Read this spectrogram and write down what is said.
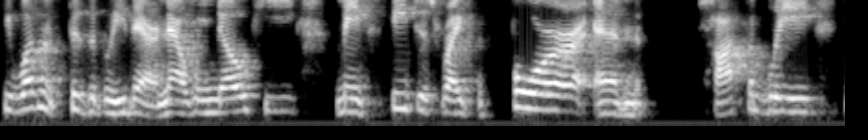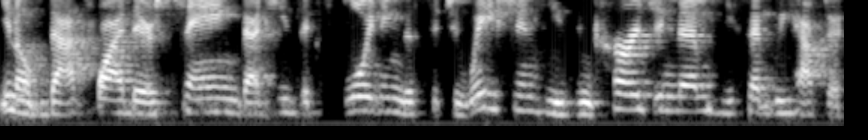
he wasn't physically there. Now we know he made speeches right before and possibly you know that's why they're saying that he's exploiting the situation. He's encouraging them. He said we have to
